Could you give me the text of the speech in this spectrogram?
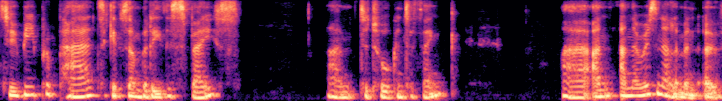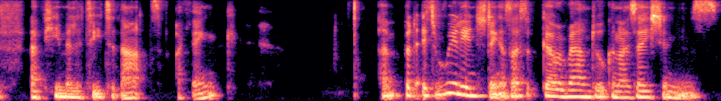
to be prepared to give somebody the space um, to talk and to think. Uh, and, and there is an element of, of humility to that, I think. Um, but it's really interesting as I go around organizations,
